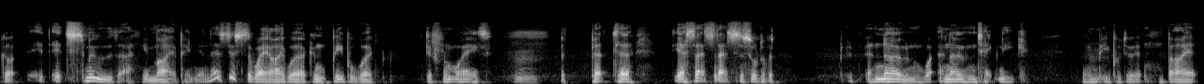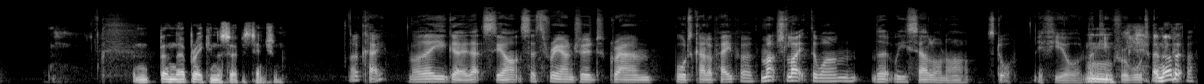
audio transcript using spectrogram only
got it, it's smoother, in my opinion. That's just the way I work, and people work different ways. Hmm. But, but uh, yes, that's that's the sort of a, a known a known technique when people do it, by it, and then they're breaking the surface tension. Okay. Well, there you go. That's the answer. 300 gram watercolor paper, much like the one that we sell on our store. If you're looking mm. for a watercolor Another- paper.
